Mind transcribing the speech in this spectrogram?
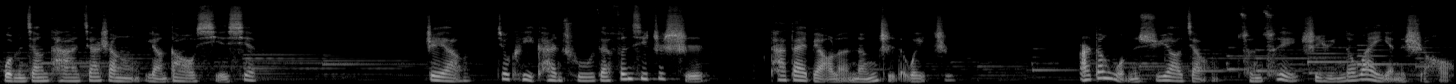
我们将它加上两道斜线，这样就可以看出，在分析之时，它代表了能指的位置；而当我们需要讲纯粹是云的外延的时候，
